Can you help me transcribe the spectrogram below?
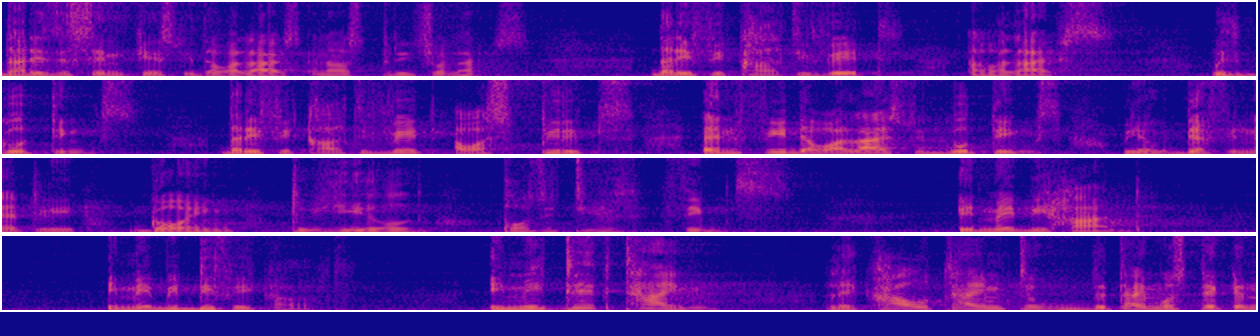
That is the same case with our lives and our spiritual lives. That if we cultivate our lives with good things, that if we cultivate our spirits and feed our lives with good things, we are definitely going to yield positive things. It may be hard, it may be difficult, it may take time, like how time to, the time was taken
